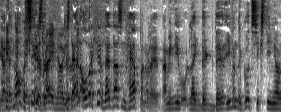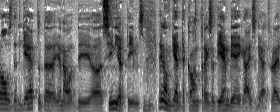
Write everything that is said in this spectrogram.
Yeah, no, but seriously, right, no, because that over here that doesn't happen, right? I mean, even, like the, the even the good sixteen year olds Mm-hmm. that get to the you know the uh, senior teams, they don't get the contracts that the NBA guys get, right?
